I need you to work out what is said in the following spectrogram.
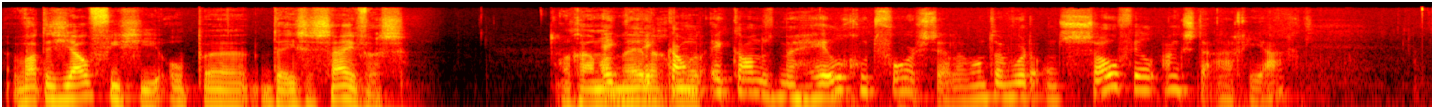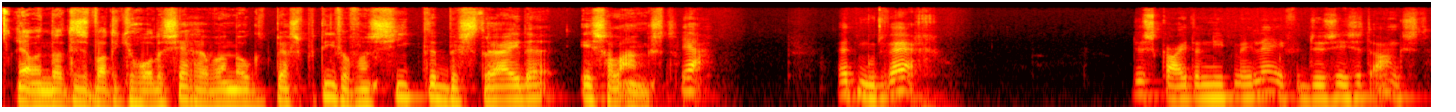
Wat is jouw visie op eh, deze cijfers? We gaan Ik, hele ik, kan, ik kan het me heel goed voorstellen, want er worden ons zoveel angsten aangejaagd. Ja, want dat is wat ik je hoorde zeggen. Want ook het perspectief van ziekte bestrijden is al angst. Ja, het moet weg. Dus kan je er niet mee leven. Dus is het angst.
